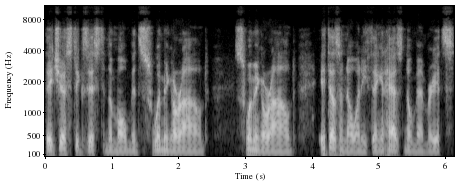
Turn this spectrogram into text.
They just exist in the moment, swimming around, swimming around. It doesn't know anything. It has no memory. It's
